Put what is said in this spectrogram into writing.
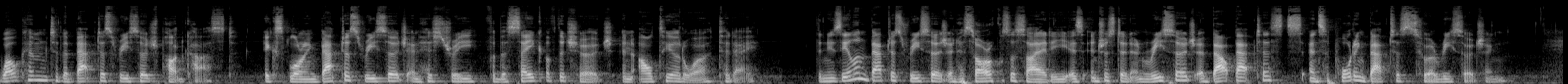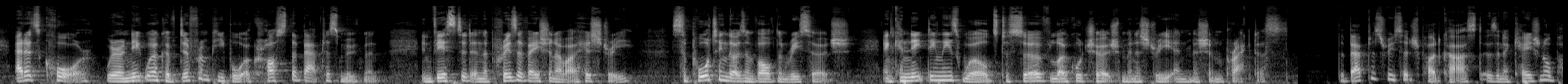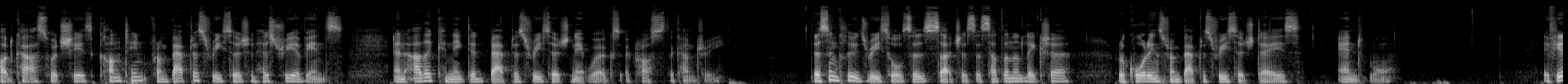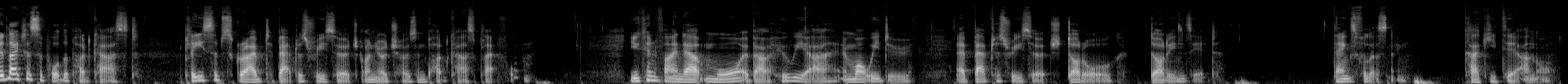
Welcome to the Baptist Research Podcast, exploring Baptist research and history for the sake of the Church in Aotearoa today. The New Zealand Baptist Research and Historical Society is interested in research about Baptists and supporting Baptists who are researching. At its core, we're a network of different people across the Baptist movement invested in the preservation of our history, supporting those involved in research, and connecting these worlds to serve local church ministry and mission practice. The Baptist Research Podcast is an occasional podcast which shares content from Baptist research and history events and other connected Baptist research networks across the country. This includes resources such as the Sutherland Lecture, recordings from Baptist Research Days, and more. If you'd like to support the podcast, please subscribe to Baptist Research on your chosen podcast platform. You can find out more about who we are and what we do at baptistresearch.org. Thanks for listening. Ka kite anō.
